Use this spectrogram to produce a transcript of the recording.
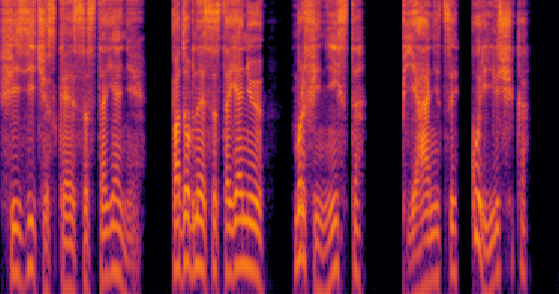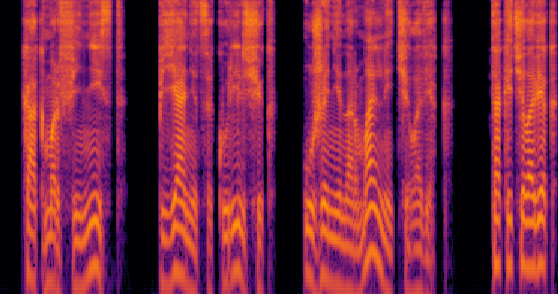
физическое состояние, подобное состоянию морфиниста, пьяницы, курильщика. Как морфинист, пьяница, курильщик уже ненормальный человек, так и человек,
